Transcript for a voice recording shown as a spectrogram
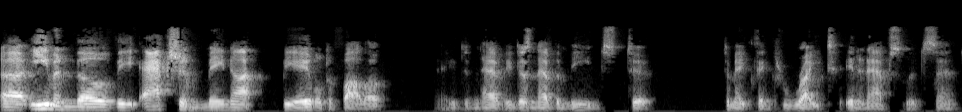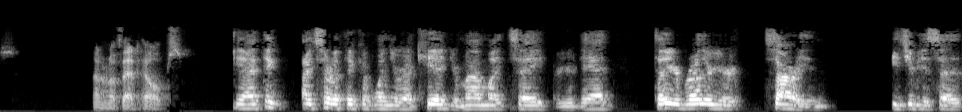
uh, even though the action may not be able to follow. He didn't have, he doesn't have the means to, to make things right in an absolute sense. I don't know if that helps. Yeah, I think I sort of think of when you're a kid, your mom might say, or your dad, tell your brother you're sorry. And each of you said,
